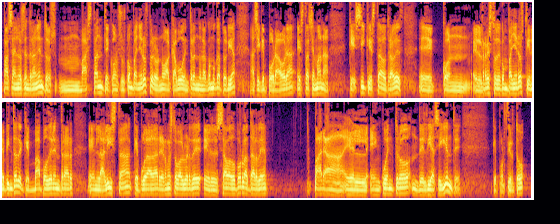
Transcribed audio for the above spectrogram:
pasa en los entrenamientos mm, bastante con sus compañeros, pero no acabó entrando en la convocatoria. Así que por ahora, esta semana, que sí que está otra vez eh, con el resto de compañeros, tiene pinta de que va a poder entrar en la lista que pueda dar Ernesto Valverde el sábado por la tarde para el encuentro del día siguiente. Que por cierto,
